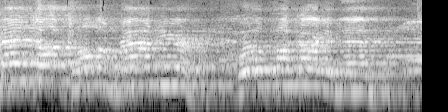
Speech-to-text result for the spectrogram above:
Mad Dog Colin Brown here. Where the fuck are you, man?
